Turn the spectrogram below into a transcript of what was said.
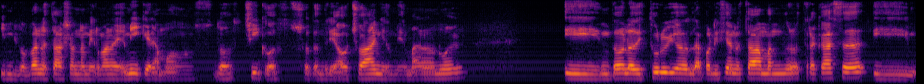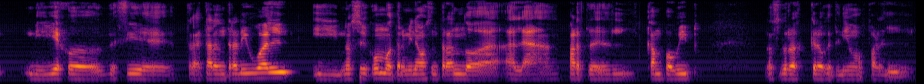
mi papá nos estaba llevando a mi hermano y a mí, que éramos dos chicos, yo tendría 8 años, mi hermano 9 y en todos los disturbios la policía nos estaba mandando a nuestra casa y mi viejo decide tratar de entrar igual y no sé cómo terminamos entrando a, la parte del campo VIP. Nosotros creo que teníamos para, el,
